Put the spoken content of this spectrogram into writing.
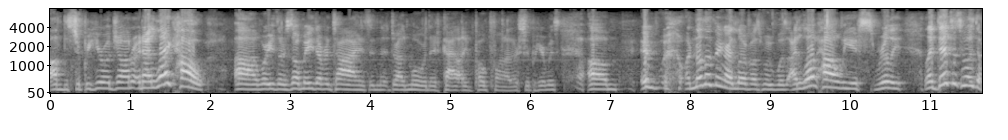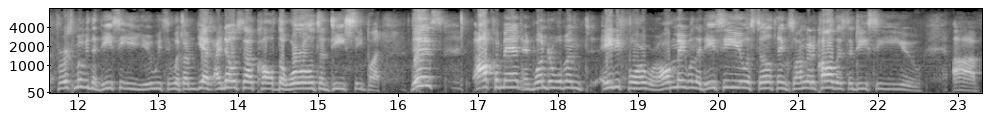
of the superhero genre, and I like how uh, where there's so many different times in the, throughout the movie where they kind of like poke fun at other superheroes. Um, and another thing I love about this movie was I love how we really like this is really the first movie in the DCEU, which, which I'm yes I know it's now called the Worlds of DC, but this Aquaman and Wonder Woman '84 were all made when the DCEU was still a thing, so I'm going to call this the DCEU uh,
